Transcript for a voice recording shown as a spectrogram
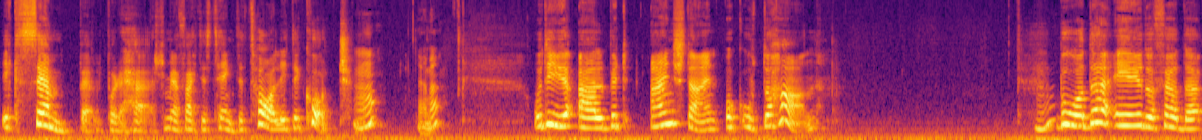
exempel på det här som jag faktiskt tänkte ta lite kort. Mm. Gärna. Och det är ju Albert Einstein och Otto Hahn. Mm. Båda är ju då födda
